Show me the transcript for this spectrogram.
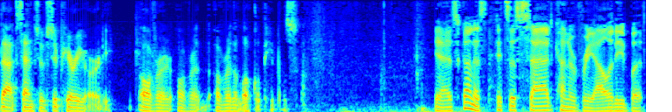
that sense of superiority over, over, over the local peoples. Yeah, it's kind of, it's a sad kind of reality, but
